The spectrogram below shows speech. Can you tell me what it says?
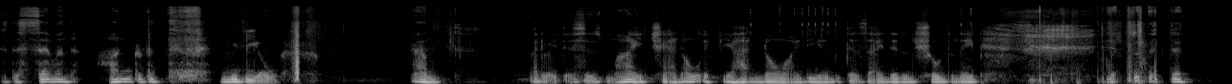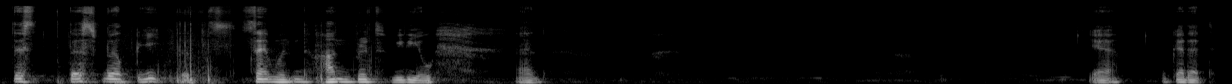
is the 700th video. Um, by the way, this is my channel if you had no idea because I didn't show the name. This this will be the 700th video. And yeah look at it.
